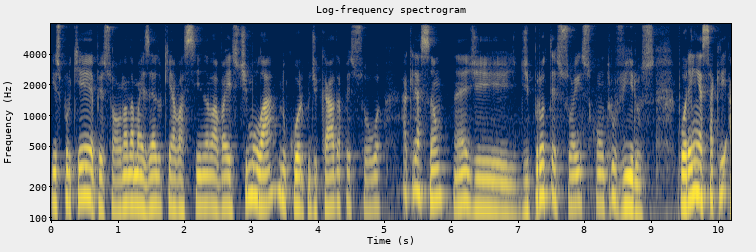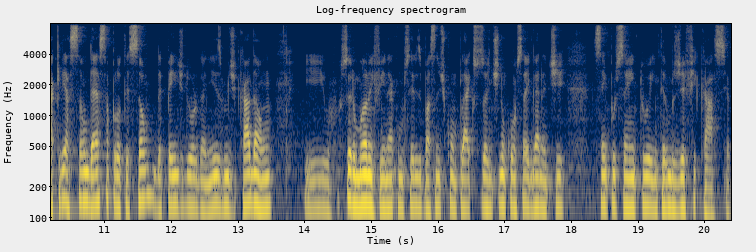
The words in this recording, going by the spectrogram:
Isso porque, pessoal, nada mais é do que a vacina ela vai estimular no corpo de cada pessoa a criação né, de, de proteções contra o vírus. Porém, essa, a criação dessa proteção depende do organismo de cada um. E o ser humano, enfim, né, como seres bastante complexos, a gente não consegue garantir 100% em termos de eficácia.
